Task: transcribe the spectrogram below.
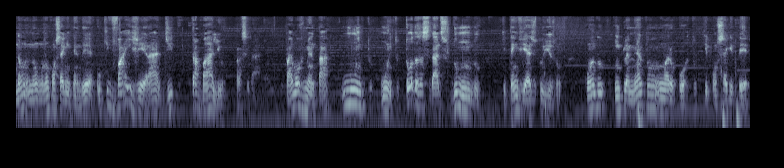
não, não, não consegue entender o que vai gerar de trabalho para a cidade. Vai movimentar muito, muito. Todas as cidades do mundo que têm viés de turismo, quando implementam um aeroporto que consegue ter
